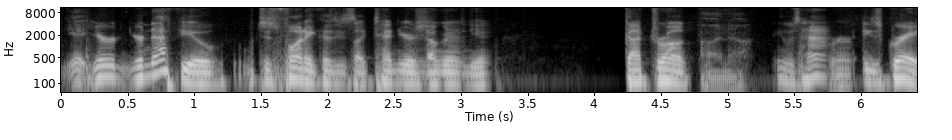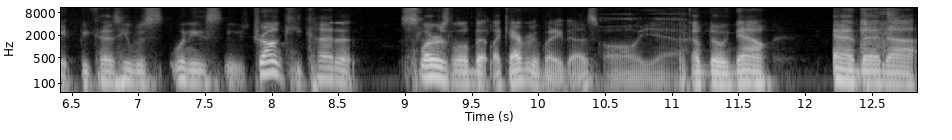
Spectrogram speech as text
your your nephew, which is funny because he's like ten years younger than you. Got drunk. I know. He was hammered. He's great because he was when he's, he was drunk. He kind of slurs a little bit, like everybody does. Oh yeah. like I'm doing now. And then, uh,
